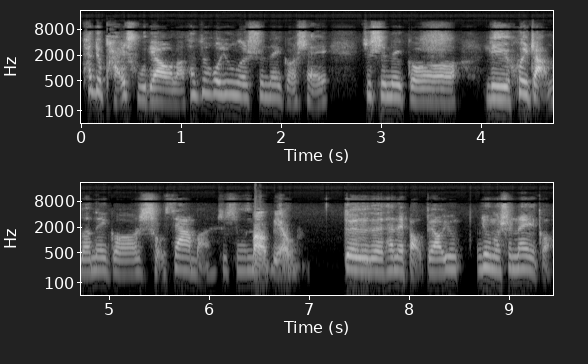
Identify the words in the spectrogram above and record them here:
他就排除掉了。他最后用的是那个谁，就是那个李会长的那个手下嘛，就是那保镖。对对对，他那保镖用用的是那个，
